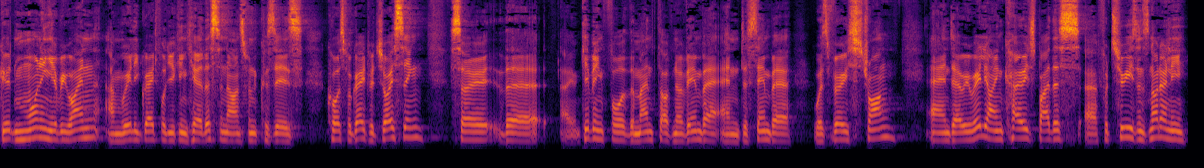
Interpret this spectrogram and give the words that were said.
Good morning, everyone. I'm really grateful you can hear this announcement because there's cause for great rejoicing. So the uh, giving for the month of November and December was very strong. And uh, we really are encouraged by this uh, for two reasons. Not only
